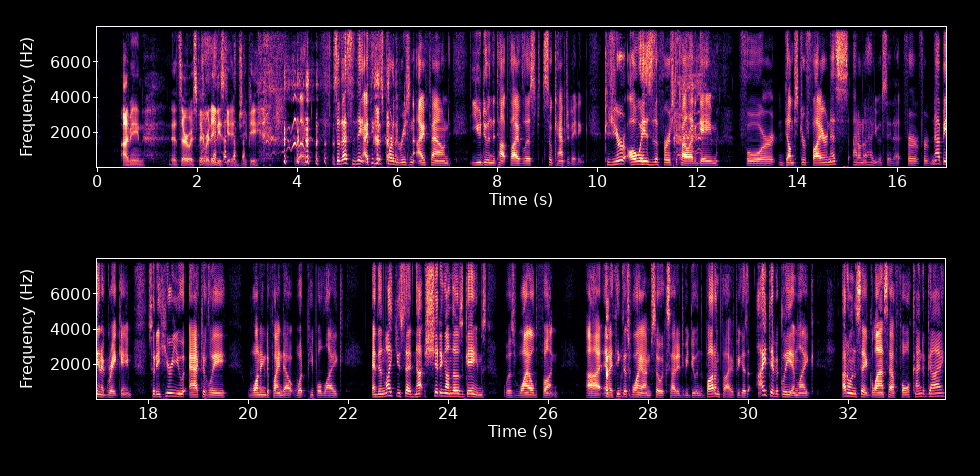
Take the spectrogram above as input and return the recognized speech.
I mean, it's everybody's favorite '80s game, GP. Right. so that's the thing. I think that's part of the reason I found you doing the top five list so captivating because you're always the first to call out a game for dumpster fireness. I don't know how you would say that for for not being a great game. So to hear you actively wanting to find out what people like, and then like you said, not shitting on those games was wild fun. Uh, and I think that's why I'm so excited to be doing the bottom five because I typically am like, I don't want to say a glass half full kind of guy,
